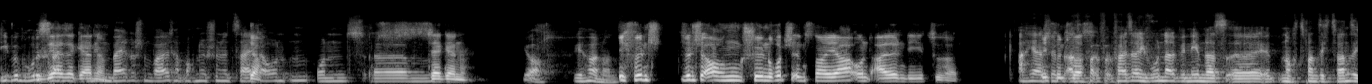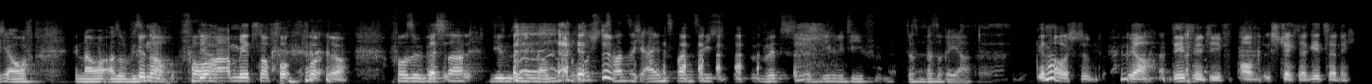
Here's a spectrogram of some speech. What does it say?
Liebe Grüße Sehr, an- sehr in gerne. den Bayerischen Wald. Hab noch eine schöne Zeit Ja. da unten. Und ähm, Sehr gerne. ja, wir hören uns. Ich wünsche wünsch auch einen schönen Rutsch ins neue Jahr und allen, die zuhören. Ach ja, ich stimmt. Also, fa- falls ihr euch wundert, wir nehmen das äh, noch 2020 auf. Genau, also wir sind Genau. noch vor, Wir haben jetzt noch vor, vor ja. vor Silvester. Das- In diesem Sinne, genau. Stimmt. 2021 wird äh, definitiv das bessere Jahr. Genau, stimmt. Ja, definitiv. Auch schlechter geht's ja nicht.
